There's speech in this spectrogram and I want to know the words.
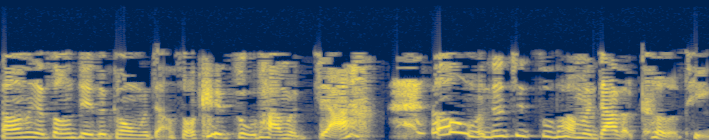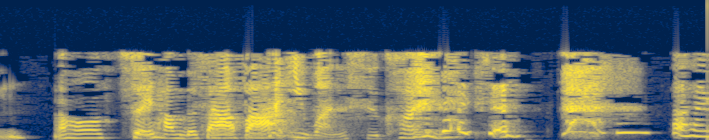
然后那个中介就跟我们讲说可以住他们家，然后我们就去住他们家的客厅，然后睡他们的沙发。一晚十块。块钱。他还，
